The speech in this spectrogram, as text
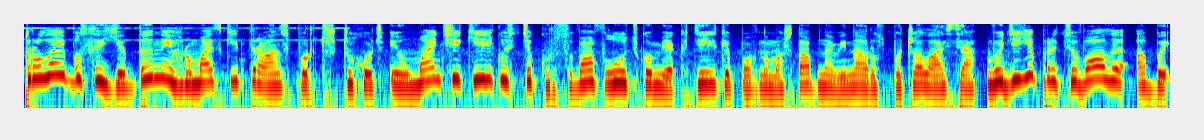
Тролейбуси єдиний громадський транспорт, що, хоч і у меншій кількості, курсував Луцьком, як тільки повномасштабна війна розпочалася. Водії працювали, аби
